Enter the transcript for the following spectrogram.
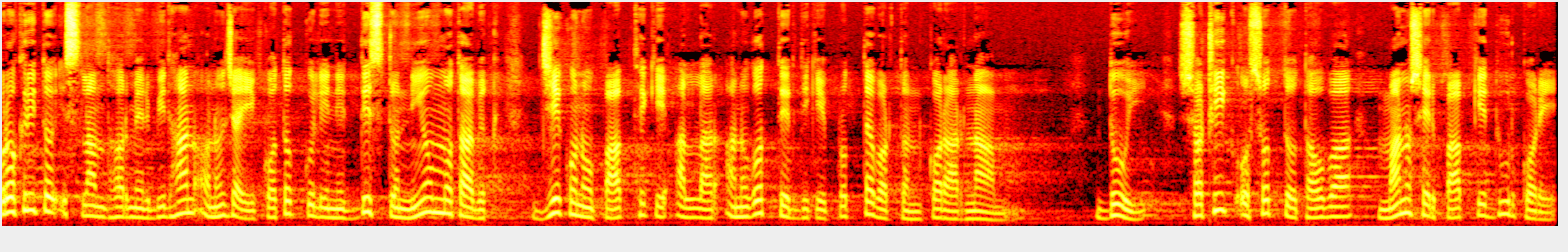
প্রকৃত ইসলাম ধর্মের বিধান অনুযায়ী কতকগুলি নির্দিষ্ট নিয়ম মোতাবেক যে কোনো পাপ থেকে আল্লাহর আনুগত্যের দিকে প্রত্যাবর্তন করার নাম। দুই, সঠিক ও সত্য তওবা মানুষের পাপকে দূর করে,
